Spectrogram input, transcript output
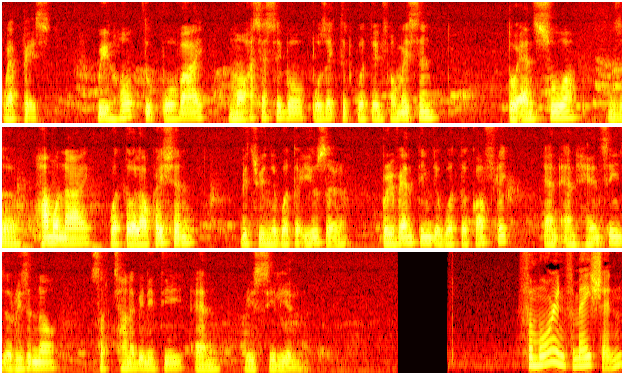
web page, we hope to provide more accessible projected water information to ensure the harmonized water allocation between the water user, preventing the water conflict and enhancing the regional sustainability and resilience. For more information,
